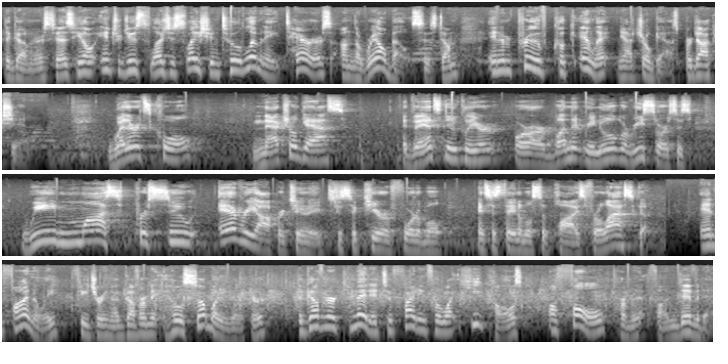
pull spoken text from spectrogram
the governor says he'll introduce legislation to eliminate tariffs on the Railbelt system and improve Cook Inlet natural gas production. Whether it's coal, natural gas, advanced nuclear, or our abundant renewable resources, we must pursue every opportunity to secure affordable and sustainable supplies for Alaska. And finally, featuring a Government Hill subway worker, the governor committed to fighting for what he calls a full permanent fund dividend.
